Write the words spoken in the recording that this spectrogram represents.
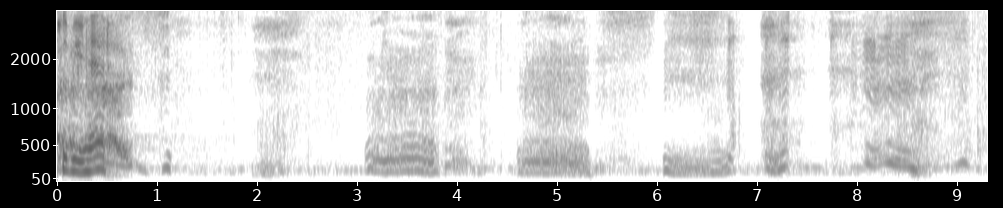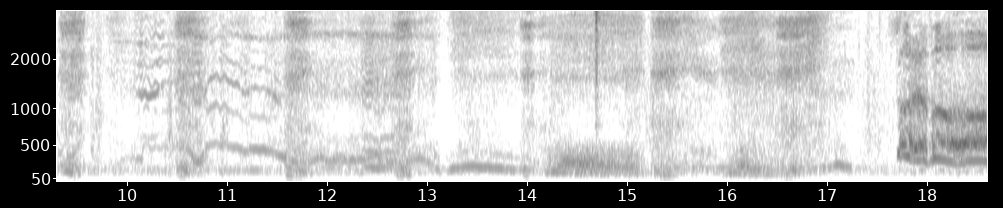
Those could be your head. Son of a whore!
